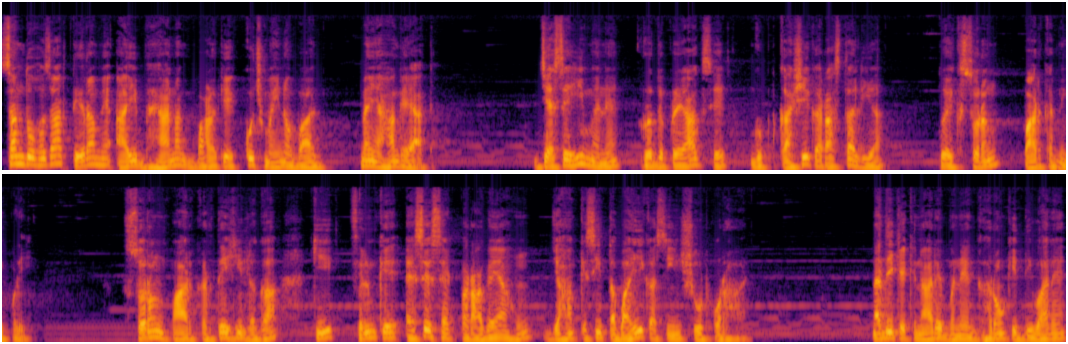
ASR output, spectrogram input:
सन 2013 में आई भयानक बाढ़ के कुछ महीनों बाद मैं यहाँ गया था। जैसे ही मैंने रुद्रप्रयाग से गुप्तकाशी का रास्ता लिया तो एक सुरंग पार करनी पड़ी। सुरंग पार करते ही लगा कि फ़िल्म के ऐसे सेट पर आ गया हूँ जहाँ किसी तबाही का सीन शूट हो रहा है। नदी के किनारे बने घरों की दीवारें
